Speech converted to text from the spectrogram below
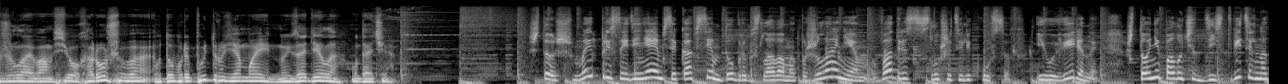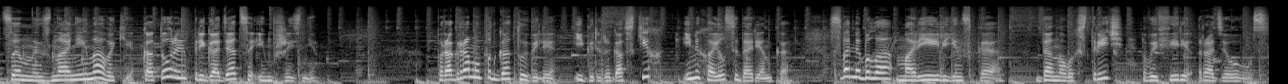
Желаю вам всего хорошего. Добрый путь, друзья мои. Ну и за дело. Удачи. Что ж, мы присоединяемся ко всем добрым словам и пожеланиям в адрес слушателей курсов и уверены, что они получат действительно ценные знания и навыки, которые пригодятся им в жизни. Программу подготовили Игорь Роговских и Михаил Сидоренко. С вами была Мария Ильинская. До новых встреч в эфире «Радио ВУЗ».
